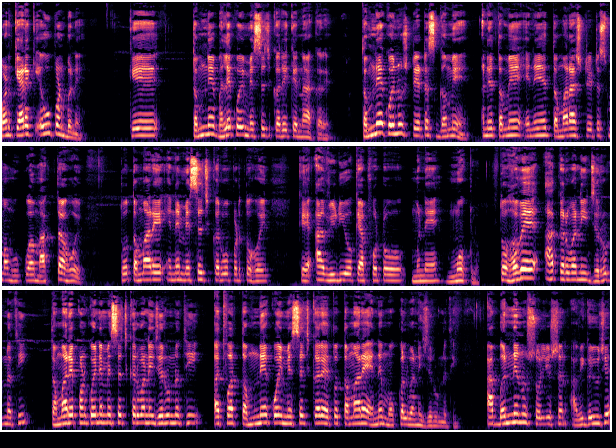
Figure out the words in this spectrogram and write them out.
પણ ક્યારેક એવું પણ બને કે તમને ભલે કોઈ મેસેજ કરે કે ના કરે, તમને કોઈનું સ્ટેટસ ગમે અને તમે એને તમારા સ્ટેટસમાં મૂકવા માગતા હોય, તો તમારે એને મેસેજ કરવો પડતો હોય કે આ વીડિયો કે આ ફોટો મને મોકલો. તો હવે આ કરવાની જરૂર નથી. તમારે પણ કોઈને મેસેજ કરવાની જરૂર નથી અથવા તમને કોઈ મેસેજ કરે તો તમારે એને મોકલવાની જરૂર નથી. આ બંનેનું સોલ્યુશન આવી ગયું છે,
